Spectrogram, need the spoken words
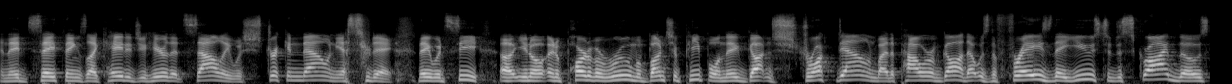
And they'd say things like, Hey, did you hear that Sally was stricken down yesterday? They would see, uh, you know, in a part of a room, a bunch of people, and they'd gotten struck down by the power of God. That was the phrase they used to describe those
